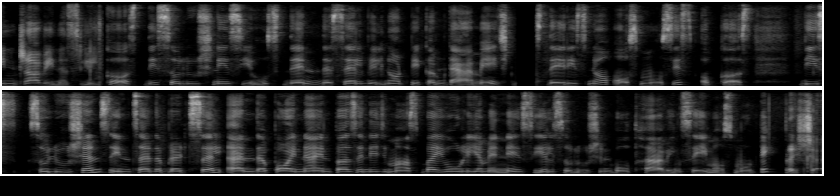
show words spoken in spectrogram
intravenously. Because this solution is used, then the cell will not become damaged because there is no osmosis occurs. These solutions inside the blood cell and the 0.9 percentage mass by volume NaCl solution both having same osmotic pressure.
